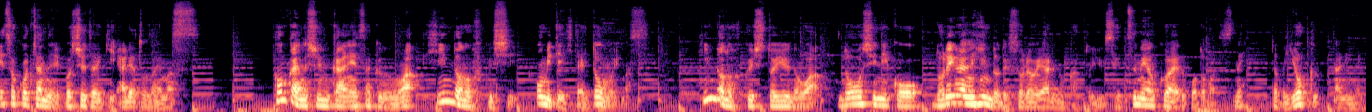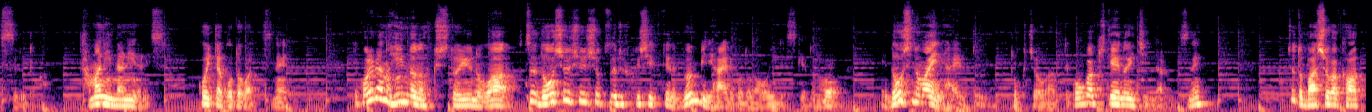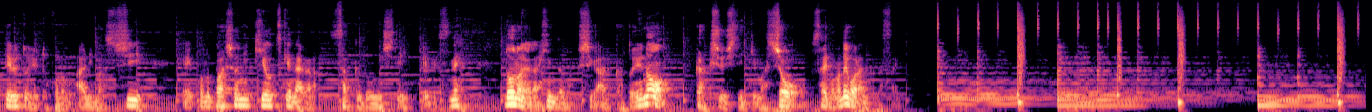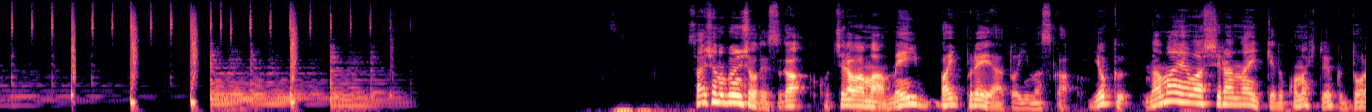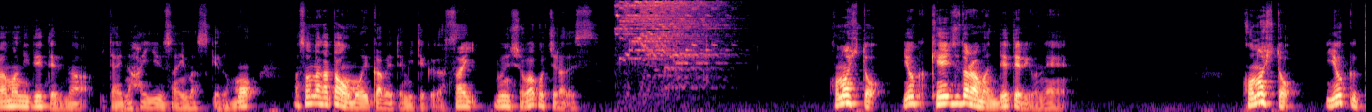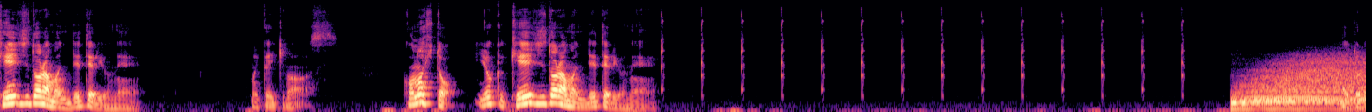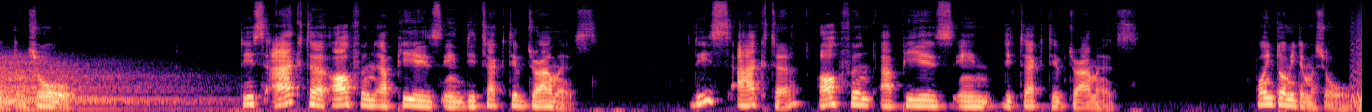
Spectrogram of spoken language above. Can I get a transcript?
英速チャンネルご視聴いただきありがとうございます。今回の瞬間英作文は頻度の副詞を見ていきたいと思います。頻度の副詞というのは動詞にこうどれぐらいの頻度でそれをやるのかという説明を加える言葉ですね。例えばよく何々するとか、たまに何々する。こういった言葉ですね。でこれらの頻度の副詞というのは普通動詞を修飾する副詞っていうのは分尾に入ることが多いんですけども、動詞の前に入るという特徴があって、ここが規定の位置になるんですね。ちょっと場所が変わっているというところもありますし、この場所に気をつけながら作文していってですね、どのような頻度の副詞があるかというのを学習していきましょう。最後までご覧ください。最初の文章ですが、こちらはまあ、メイバイプレイヤーと言いますか、よく、名前は知らないけど、この人よくドラマに出てるな、みたいな俳優さんいますけども、ま、そんな方を思い浮かべてみてください。文章はこちらです。この人、よく刑事ドラマに出てるよね。この人、よく刑事ドラマに出てるよね。もう一回いきます。この人、よく刑事ドラマに出てるよね。タイトル見てみましょう。This actor often appears in detective dramas. This actor often appears in detective dramas. ポイントを見てみましょう。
